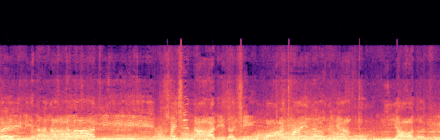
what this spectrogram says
美丽的那拉提，还是那里的杏花才能酿出你要的甜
